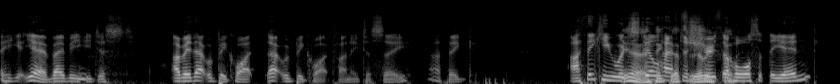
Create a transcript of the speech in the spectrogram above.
he, yeah, maybe he just. I mean, that would be quite. That would be quite funny to see. I think. I think he would Yeah, I still think have to that's really shoot the funny. horse at the end.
